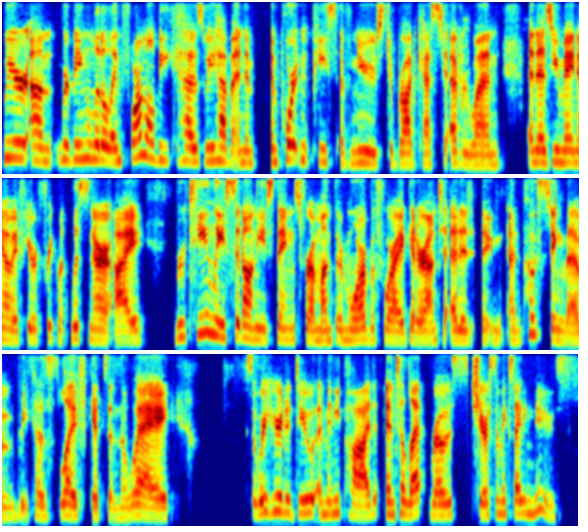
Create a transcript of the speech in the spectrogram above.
We're um, we're being a little informal because we have an important piece of news to broadcast to everyone. And as you may know, if you're a frequent listener, I routinely sit on these things for a month or more before I get around to editing and posting them because life gets in the way. So we're here to do a mini pod and to let Rose share some exciting news.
